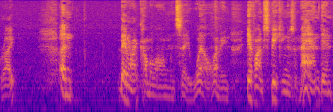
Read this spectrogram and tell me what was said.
Right? And they might come along and say, well, I mean, if I'm speaking as a man, then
